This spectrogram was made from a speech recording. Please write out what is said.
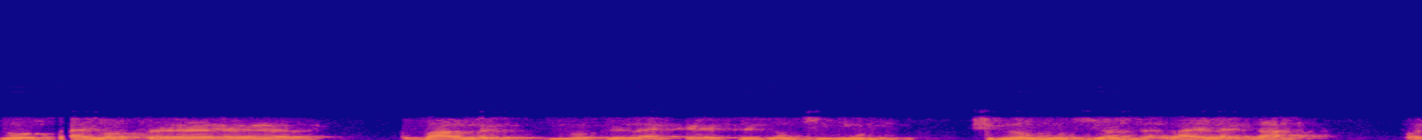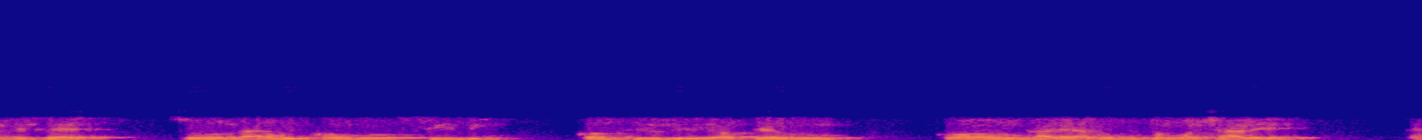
no sign of uh, violence, you know, say like, uh, say some she moved, she no move, just lie like that for the bed. So now we come, we see the, come see the hotel room, come carry her go to some mortuary. Uh,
